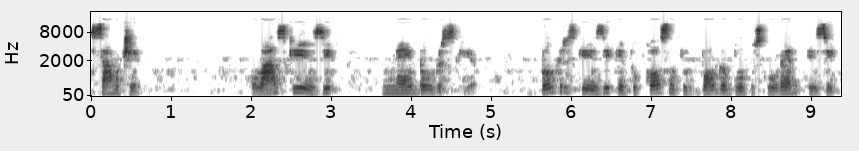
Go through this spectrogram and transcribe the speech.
Само, че холандски език не е българския. Български език е докоснат от Бога благословен език.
